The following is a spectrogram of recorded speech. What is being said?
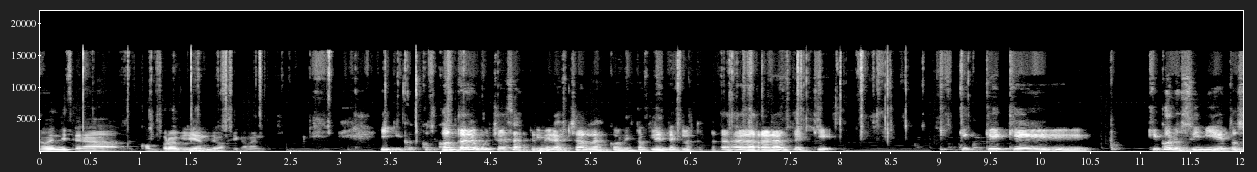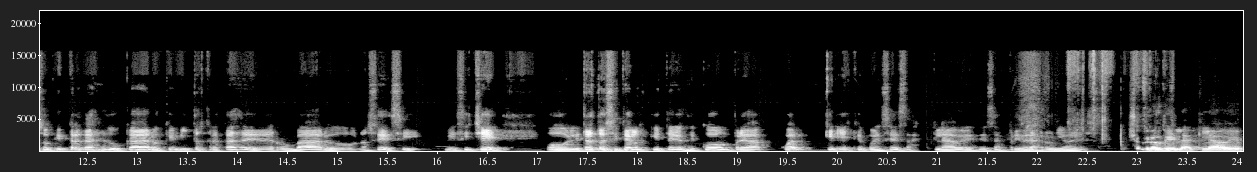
no, vendiste nada, compró el cliente básicamente. Y contame mucho de esas primeras charlas con estos clientes que los tratás de agarrar antes, ¿qué, qué, qué, conocimientos o qué tratás de educar o qué mitos tratás de derrumbar o no sé si me decís, che, o le trato de citar los criterios de compra, ¿cuál crees que pueden ser esas claves de esas primeras reuniones? Yo creo que la clave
